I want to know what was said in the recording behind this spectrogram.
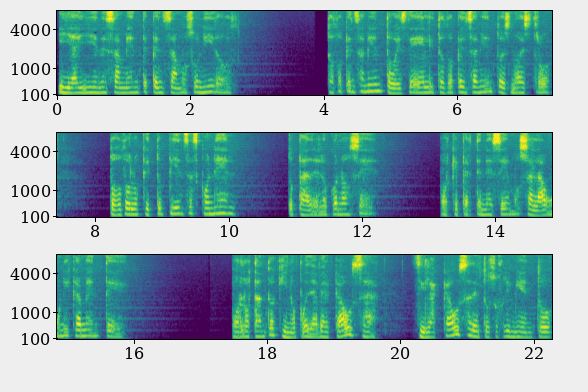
y ahí en esa mente pensamos unidos. Todo pensamiento es de Él y todo pensamiento es nuestro. Todo lo que tú piensas con Él, tu Padre lo conoce porque pertenecemos a la única mente por lo tanto, aquí no puede haber causa. Si la causa de tu sufrimiento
